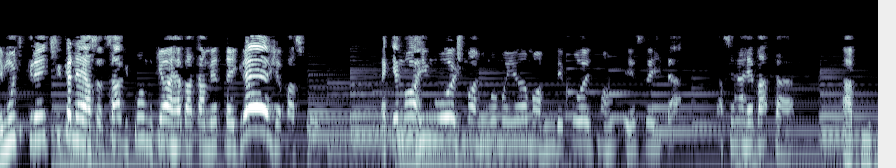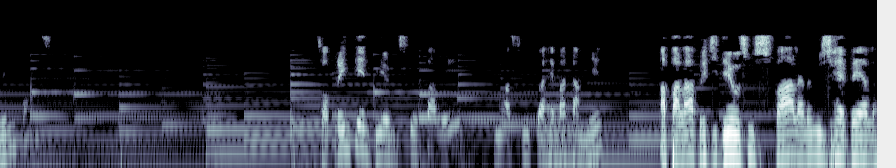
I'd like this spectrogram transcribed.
Tem muito crente fica nessa, sabe como que é o arrebatamento da igreja, pastor? É que morre um hoje, morre um amanhã, morre um depois, morre um... esse aí está tá sendo arrebatado. A Bíblia não assim. Só para entendermos o que eu falei no assunto arrebatamento, a palavra de Deus nos fala, ela nos revela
